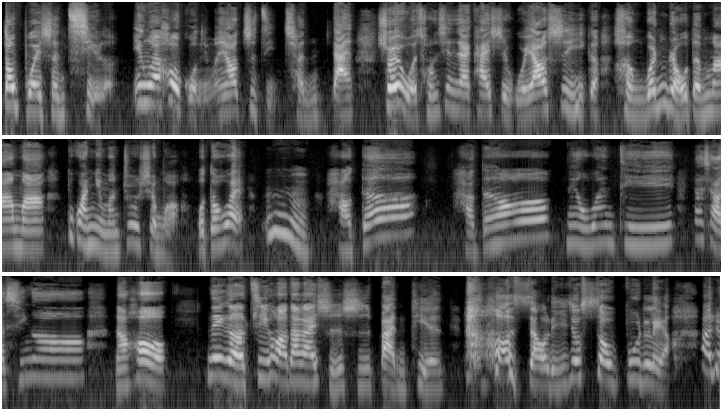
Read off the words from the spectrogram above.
都不会生气了，因为后果你们要自己承担。所以我从现在开始，我要是一个很温柔的妈妈，不管你们做什么，我都会嗯，好的，好的哦，没有问题，要小心哦。然后那个计划大概实施半天，然后小黎就受不了，他就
